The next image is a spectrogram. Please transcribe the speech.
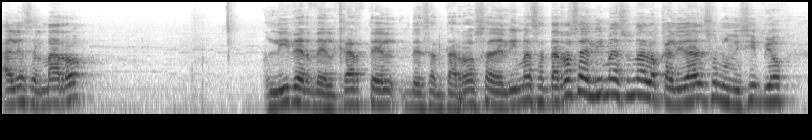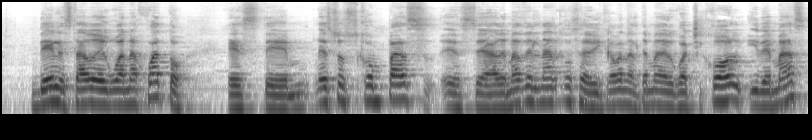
alias el Marro, líder del cártel de Santa Rosa de Lima. Santa Rosa de Lima es una localidad, es un municipio del estado de Guanajuato. Este, estos compas, este, además del narco, se dedicaban al tema del huachicol y demás.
